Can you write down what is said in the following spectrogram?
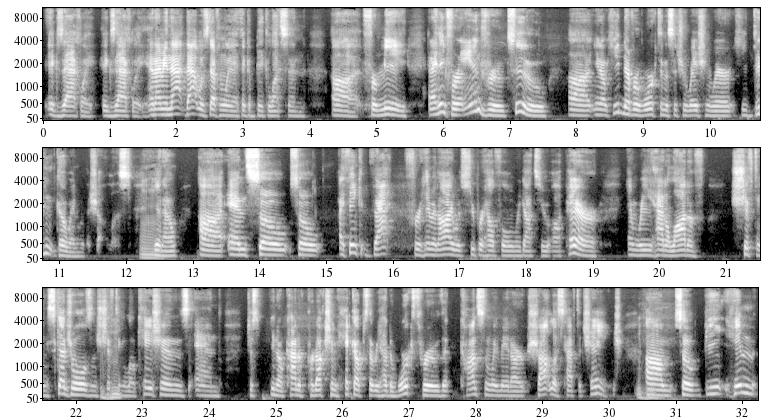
Exactly, exactly. And I mean that that was definitely I think a big lesson uh, for me, and I think for Andrew too. Uh, you know, he'd never worked in a situation where he didn't go in with a shot list. Mhm. You know, uh, and so so I think that for him and I was super helpful when we got to au pair, and we had a lot of shifting schedules and shifting locations and just you know kind of production hiccups that we had to work through that constantly made our shot list have to change Mhm. um so being him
